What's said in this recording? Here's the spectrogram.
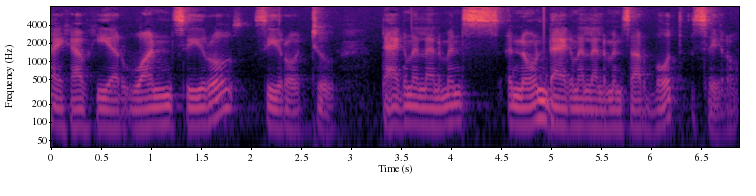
I have here 1, 0, 0, 2. Diagonal elements, uh, non-diagonal elements are both 0.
